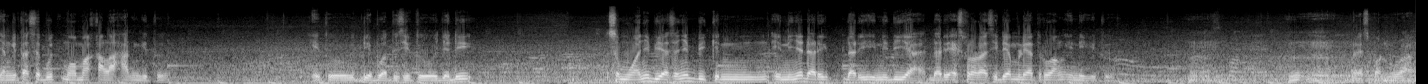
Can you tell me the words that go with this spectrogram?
yang kita sebut mau makalahan gitu. Itu dia buat di situ. Jadi semuanya biasanya bikin ininya dari dari ini dia dari eksplorasi dia melihat ruang ini gitu. Mm-mm. Mm-mm, respon ruang.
